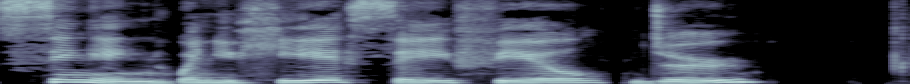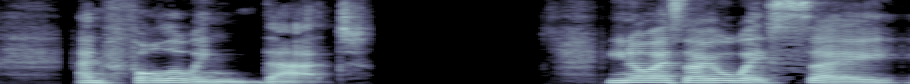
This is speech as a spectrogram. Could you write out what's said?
singing when you hear, see, feel, do? And following that. You know, as I always say,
